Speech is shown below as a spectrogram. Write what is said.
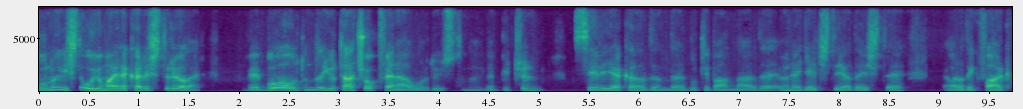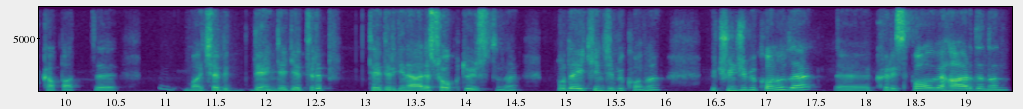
bunu işte uyumayla karıştırıyorlar. Ve bu olduğunda Utah çok fena vurdu üstüne. Ve bütün seri yakaladığında bu tip anlarda öne geçti ya da işte aradaki farkı kapattı. Maça bir denge getirip tedirgin hale soktu üstünü. Bu da ikinci bir konu. Üçüncü bir konu da e, Chris Paul ve Harden'ın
